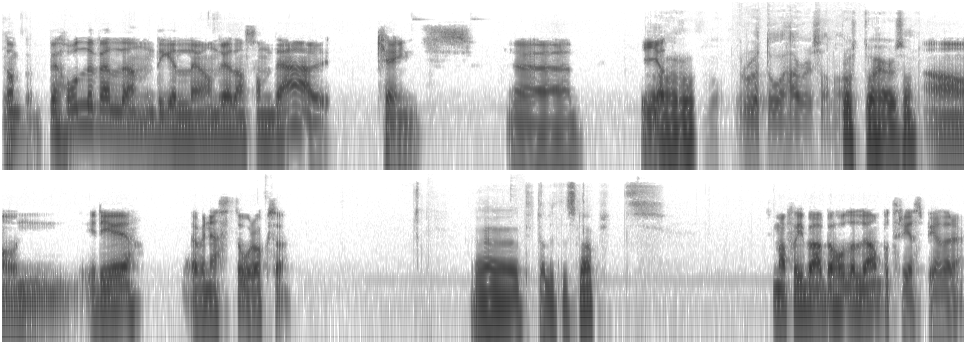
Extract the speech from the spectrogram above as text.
de, de behåller väl en del lön redan som det är, Keynes. Uh, i att, Ja, Harrison har. Och Harrison. ja, är det över nästa år också? Uh, titta lite snabbt. Man får ju bara behålla lön på tre spelare.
